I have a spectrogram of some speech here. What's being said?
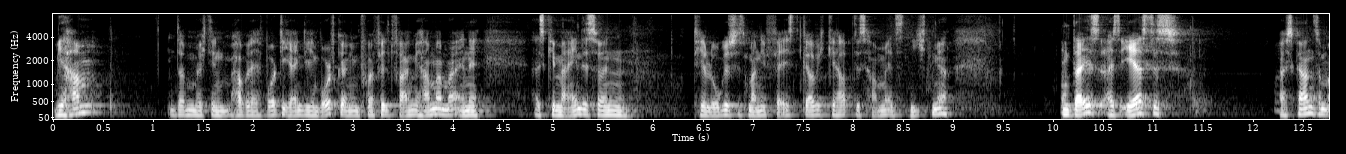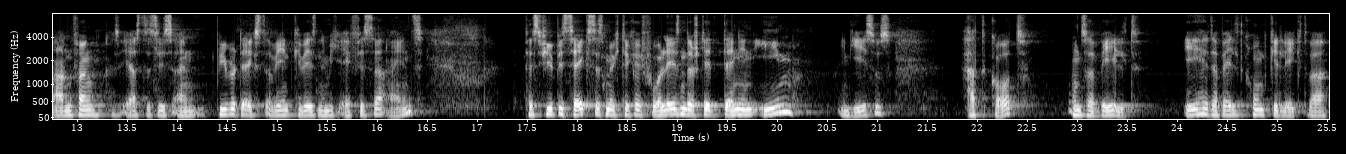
wir haben, und da möchte ich, wollte ich eigentlich den Wolfgang im Vorfeld fragen, wir haben einmal eine, als Gemeinde so ein theologisches Manifest, glaube ich, gehabt, das haben wir jetzt nicht mehr. Und da ist als erstes, als ganz am Anfang, als erstes ist ein Bibeltext erwähnt gewesen, nämlich Epheser 1, Vers 4 bis 6, das möchte ich euch vorlesen, da steht, denn in ihm, in Jesus, hat Gott uns erwählt, ehe der Welt grundgelegt war,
